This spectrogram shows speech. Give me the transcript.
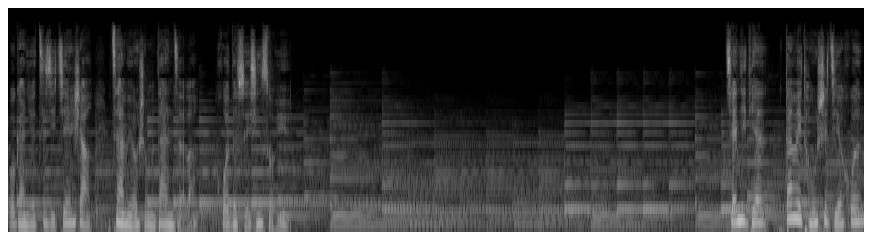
我感觉自己肩上再没有什么担子了，活得随心所欲。前几天单位同事结婚，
